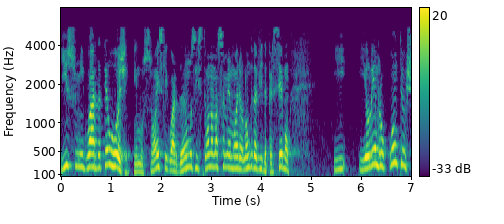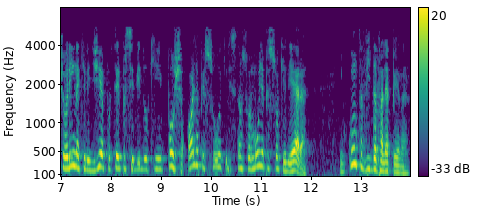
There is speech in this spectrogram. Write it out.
E isso me guarda até hoje. Emoções que guardamos e estão na nossa memória ao longo da vida, percebam? E, e eu lembro o quanto eu chorei naquele dia por ter percebido que, poxa, olha a pessoa que ele se transformou e a pessoa que ele era. E quanta vida vale a pena.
